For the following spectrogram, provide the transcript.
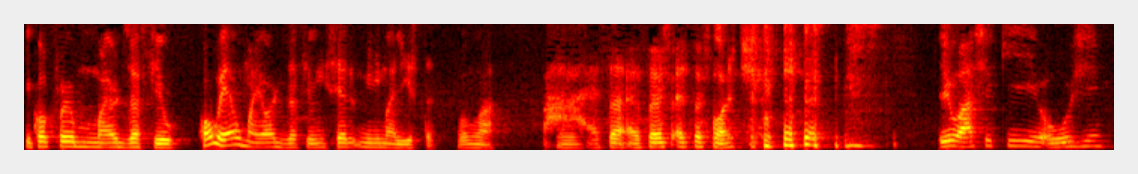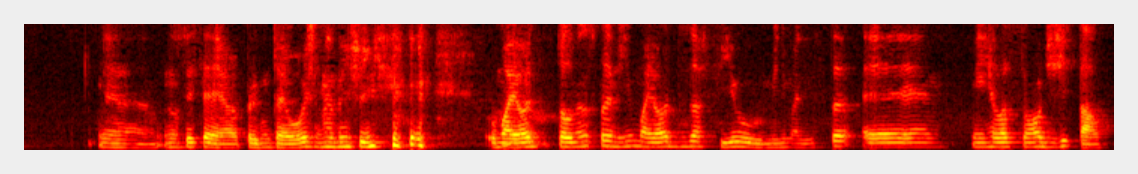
E qual que foi o maior desafio? Qual é o maior desafio em ser minimalista? Vamos lá. Ah, essa, essa, essa é forte. Eu acho que hoje, é, não sei se é, a pergunta é hoje, mas enfim, o maior, pelo menos para mim, o maior desafio minimalista é em relação ao digital.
